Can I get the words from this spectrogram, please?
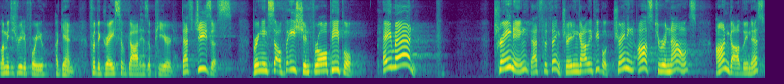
let me just read it for you again. For the grace of God has appeared. That's Jesus, bringing salvation for all people. Amen. Training, that's the thing, training godly people, training us to renounce ungodliness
